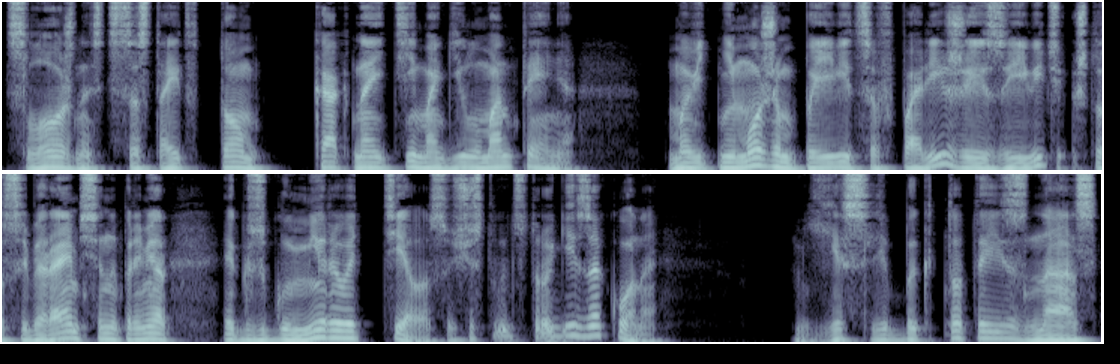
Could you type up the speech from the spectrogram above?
«Сложность состоит в том, как найти могилу Монтэня. Мы ведь не можем появиться в Париже и заявить, что собираемся, например, эксгумировать тело. Существуют строгие законы. Если бы кто-то из нас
